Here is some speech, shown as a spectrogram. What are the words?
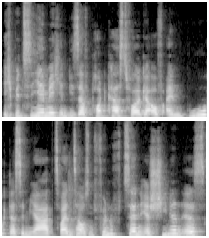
Ich beziehe mich in dieser Podcast-Folge auf ein Buch, das im Jahr 2015 erschienen ist.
